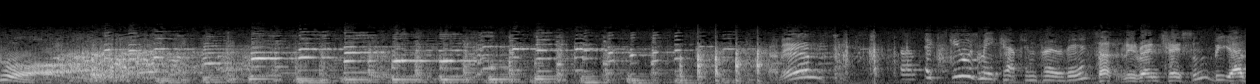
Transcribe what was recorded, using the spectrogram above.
Cool. Come in. Um, excuse me, Captain Povey. Certainly, Wren Chasen. Be as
